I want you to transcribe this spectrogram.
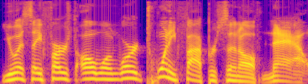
USA First, all one word. 25% off now.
